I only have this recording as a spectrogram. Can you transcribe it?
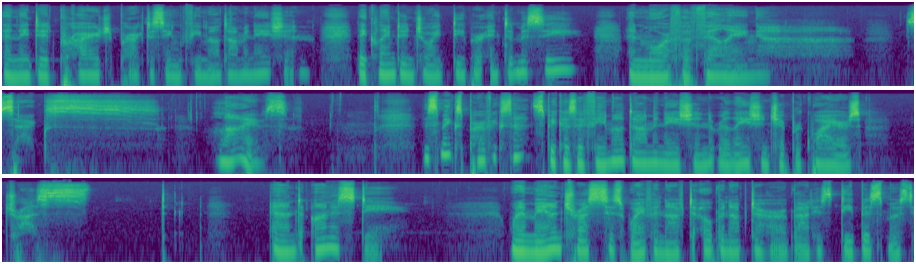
than they did prior to practicing female domination. They claim to enjoy deeper intimacy and more fulfilling sex lives. This makes perfect sense because a female domination relationship requires trust and honesty. When a man trusts his wife enough to open up to her about his deepest, most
